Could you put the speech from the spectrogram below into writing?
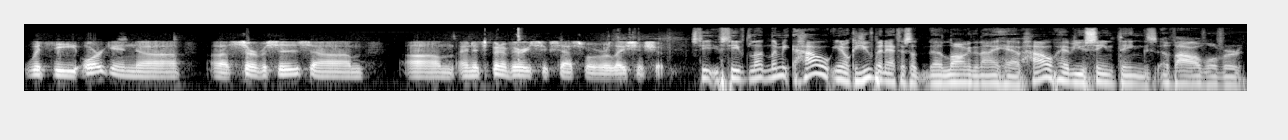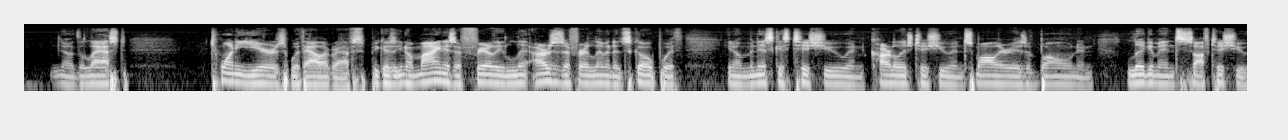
with the organ uh, uh, services, um, um, and it's been a very successful relationship. Steve, Steve, let, let me how you know because you've been at this uh, longer than I have. How have you seen things evolve over you know the last 20 years with allografts because you know mine is a fairly li- ours is a fairly limited scope with you know meniscus tissue and cartilage tissue and small areas of bone and ligaments soft tissue.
